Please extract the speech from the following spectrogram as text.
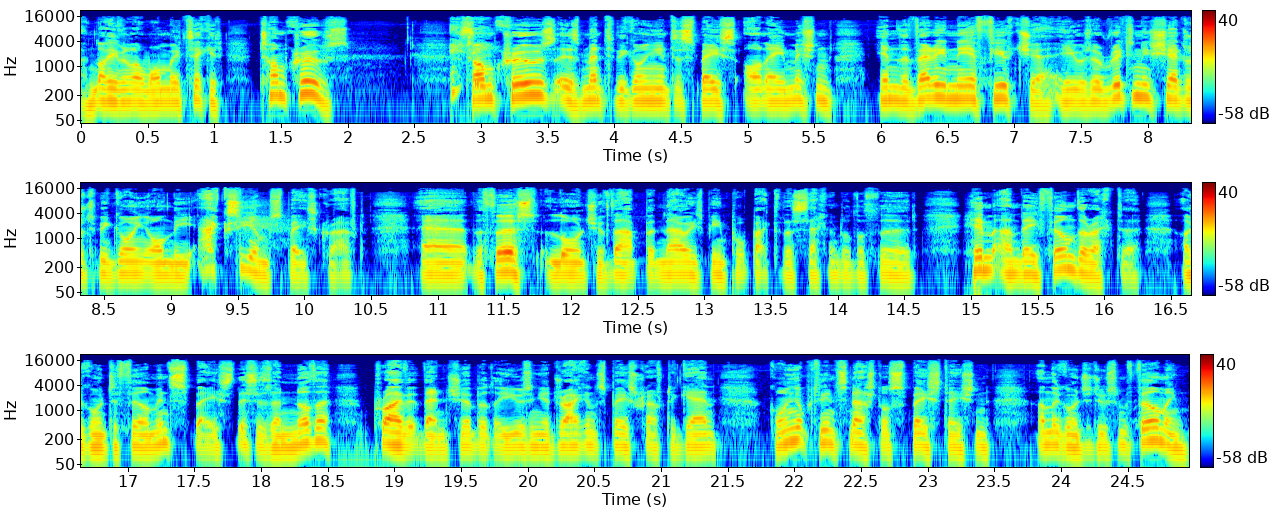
I'm not even on a one way ticket. Tom Cruise. Is Tom he? Cruise is meant to be going into space on a mission in the very near future. He was originally scheduled to be going on the Axiom spacecraft, uh, the first launch of that, but now he's been put back to the second or the third. Him and a film director are going to film in space. This is another private venture, but they're using a Dragon spacecraft again, going up to the International Space Station, and they're going to do some filming.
